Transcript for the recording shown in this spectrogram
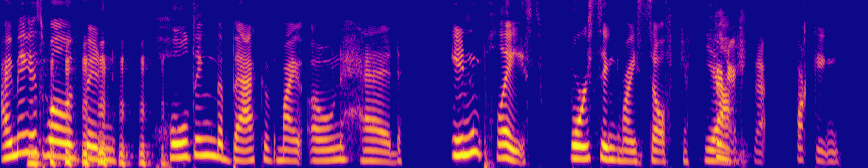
I may as well have been holding the back of my own head in place, forcing myself to Yeah. finish that fucking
